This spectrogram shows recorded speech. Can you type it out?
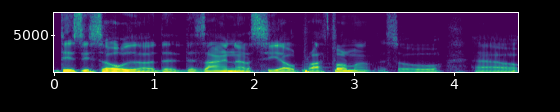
this is how the, the, designer our platform. So uh,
